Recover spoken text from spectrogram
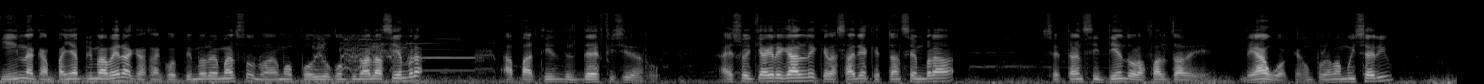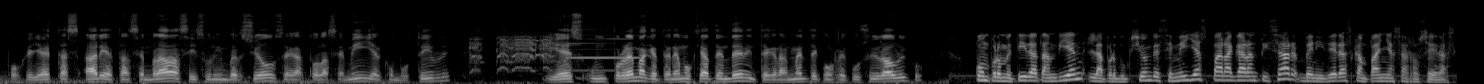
Y en la campaña de primavera, que arrancó el primero de marzo, no hemos podido continuar la siembra a partir del déficit de arroz. A eso hay que agregarle que las áreas que están sembradas se están sintiendo la falta de, de agua, que es un problema muy serio, porque ya estas áreas están sembradas, se hizo una inversión, se gastó la semilla, el combustible, y es un problema que tenemos que atender integralmente con recursos hidráulicos comprometida también la producción de semillas para garantizar venideras campañas arroceras.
